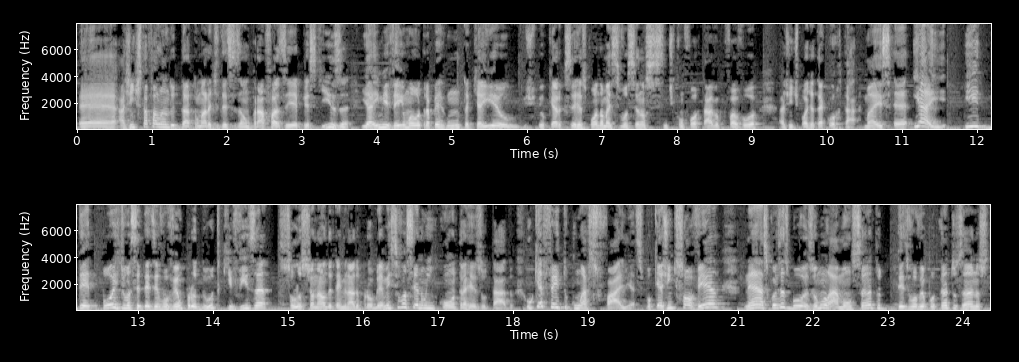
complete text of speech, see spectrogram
é, a gente está falando da tomada de decisão para fazer pesquisa e aí me veio uma outra pergunta que aí eu, eu quero que você responda, mas se você não se sentir confortável, por favor, a gente pode até cortar. Mas é, e aí? E depois de você desenvolver um produto que visa solucionar um determinado problema, e se você não encontra resultado, o que é feito com as falhas? Porque a gente só vê né, as coisas boas. Vamos lá, Monsanto desenvolveu por tantos anos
